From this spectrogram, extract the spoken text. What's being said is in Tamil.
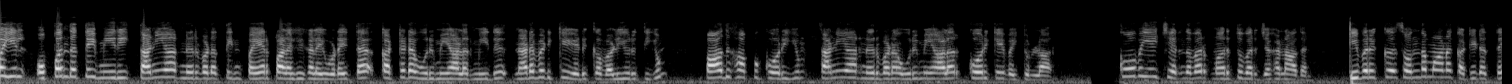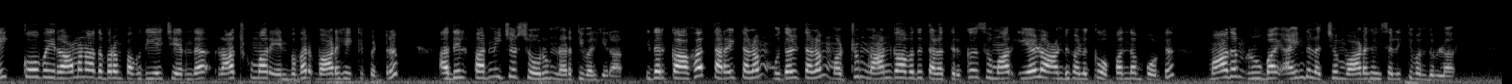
கோவையில் ஒப்பந்தத்தை மீறி தனியார் நிறுவனத்தின் பெயர் பலகைகளை உடைத்த கட்டட உரிமையாளர் மீது நடவடிக்கை எடுக்க வலியுறுத்தியும் பாதுகாப்பு கோரியும் தனியார் நிறுவன உரிமையாளர் கோரிக்கை வைத்துள்ளார். கோவையைச் சேர்ந்தவர் மருத்துவர் ஜெகநாதன். இவருக்கு சொந்தமான கட்டிடத்தை கோவை ராமநாதபுரம் பகுதியைச் சேர்ந்த ராஜ்குமார் என்பவர் வாடகைக்கு பெற்று அதில் பர்னிச்சர் ஷோரூம் நடத்தி வருகிறார். இதற்காக தரைத்தளம் முதல் தளம் மற்றும் நான்காவது தளத்திற்கு சுமார் ஏழு ஆண்டுகளுக்கு ஒப்பந்தம் போட்டு மாதம் ரூபாய் ஐந்து லட்சம் வாடகை செலுத்தி வந்துள்ளார்.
